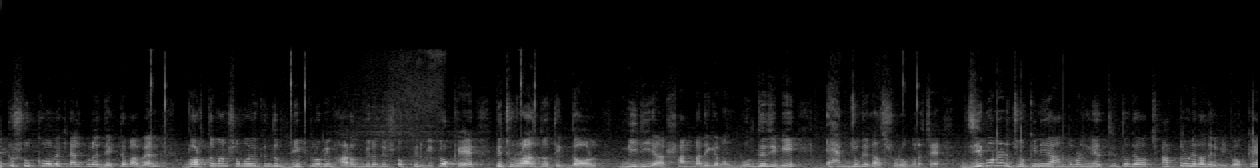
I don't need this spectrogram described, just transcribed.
একটু সূক্ষ্মভাবে খেয়াল করলে দেখতে পাবেন, বর্তমান সময়ে কিন্তু বিপ্লবী ভারত বিরোধী শক্তির বিপক্ষে কিছু রাজনৈতিক দল, মিডিয়া, সাংবাদিক এবং বুদ্ধিজীবী একযুগে কাজ শুরু করেছে। জীবনের ঝুঁকি নিয়ে আন্দোলন নেতৃত্ব দেওয়া ছাত্র নেতাদের বিপক্ষে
